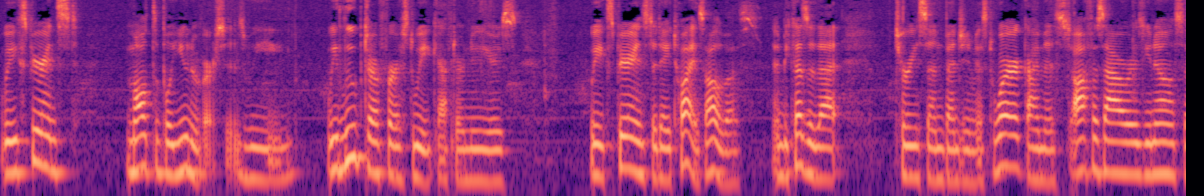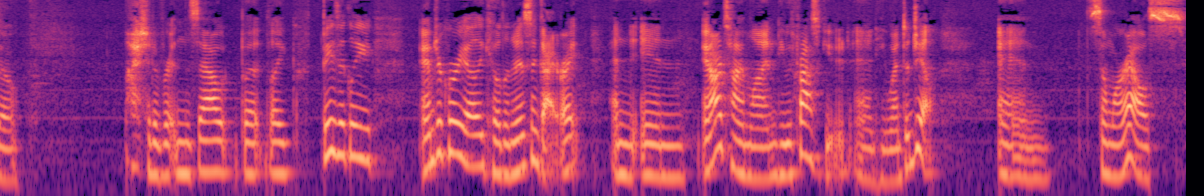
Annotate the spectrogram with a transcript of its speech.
we experienced multiple universes. We we looped our first week after New Year's. We experienced a day twice, all of us. And because of that, Teresa and Benji missed work. I missed office hours, you know, so I should have written this out, but like basically Andrew Corielli killed an innocent guy, right? And in in our timeline, he was prosecuted and he went to jail. And somewhere else,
